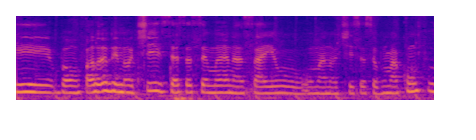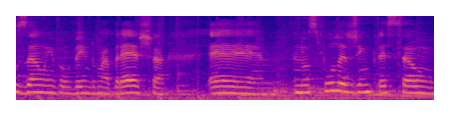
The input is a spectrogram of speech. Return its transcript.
E, bom, falando em notícia, essa semana saiu uma notícia sobre uma confusão envolvendo uma brecha é, nos poolers de impressão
